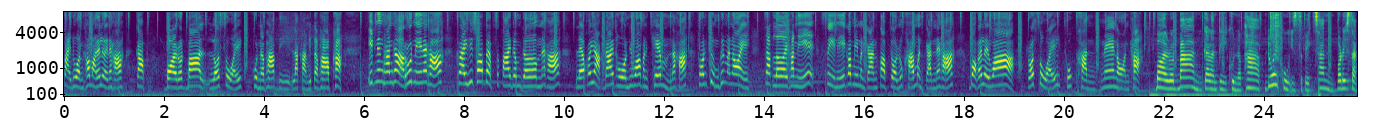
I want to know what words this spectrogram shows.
สายด่วนเข้ามาได้เลยนะคะ กับบอยรถบ้านรถสวยคุณภาพดีราคามิตรภาพค่ะ อีกหนึ่งคันค่ะ รุ่นนี้นะคะ ใครที่ชอบแบบสไตล์เดิมๆนะคะ แล้วก็อยากได้โทนที่ว่ามันเข้มนะคะ โทนขึ้มขึ้นมาหน่อย จัดเลยคันนี้สีนี้ก็มีเหมือนกันตอบโจทย์ลูกค้าเหมือนกันนะคะ บอกได้เลยว่ารถสวยทุกคันแน่นอนค่ะ บอยรถบ้านการันตีคุณภาพด้วยกูอินสเป t ชั่นบริษัท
